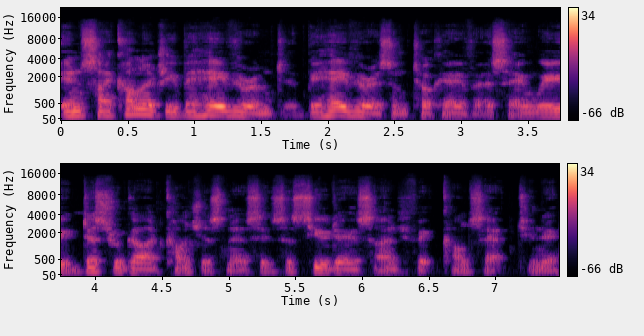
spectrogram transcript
in psychology, behaviorism, took over, saying we disregard consciousness. It's a pseudo-scientific concept. You know,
